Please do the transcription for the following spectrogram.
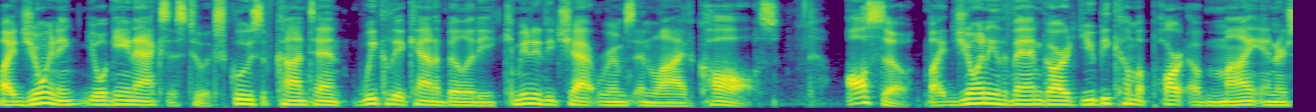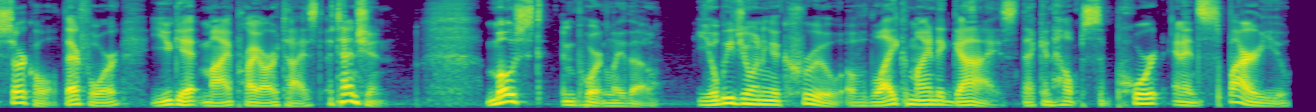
By joining, you will gain access to exclusive content, weekly accountability, community chat rooms, and live calls. Also, by joining the Vanguard, you become a part of my inner circle. Therefore, you get my prioritized attention. Most importantly, though, you'll be joining a crew of like minded guys that can help support and inspire you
